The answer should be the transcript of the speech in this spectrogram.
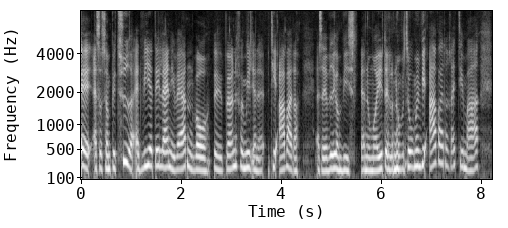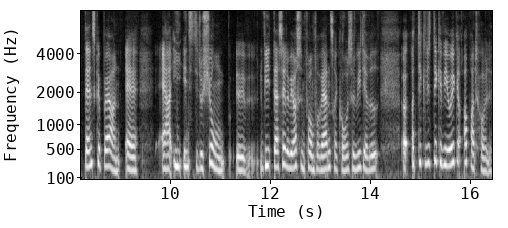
øh, altså som betyder, at vi er det land i verden, hvor øh, børnefamilierne, de arbejder, altså jeg ved ikke, om vi er nummer et eller nummer to, men vi arbejder rigtig meget. Danske børn er, er i institution. Øh, vi, der sætter vi også en form for verdensrekord, så vidt jeg ved. Og, og det, det kan vi jo ikke opretholde,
